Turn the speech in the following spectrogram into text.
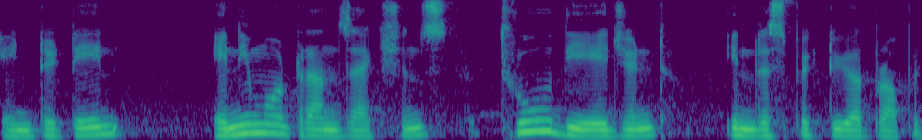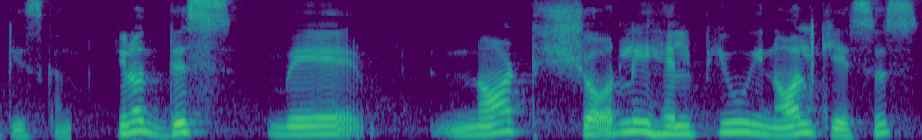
entertain any more transactions through the agent in respect to your properties you know this may not surely help you in all cases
